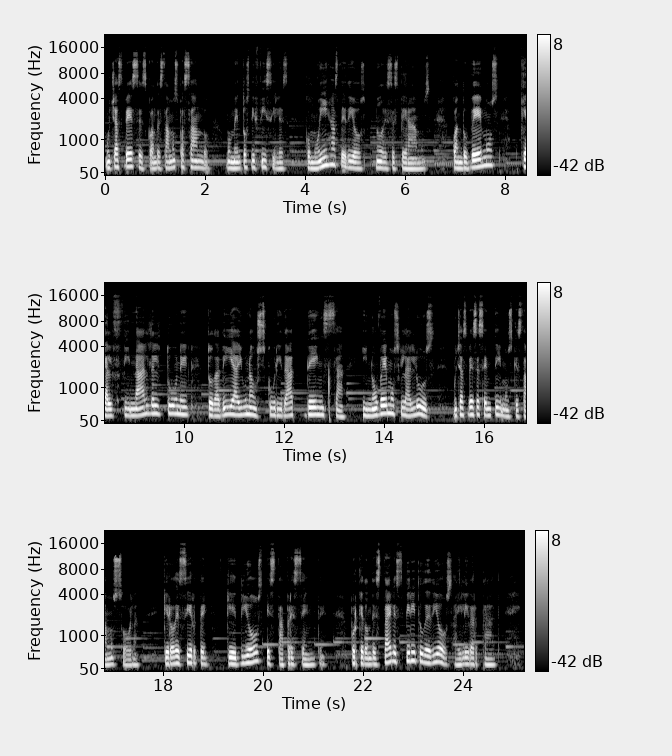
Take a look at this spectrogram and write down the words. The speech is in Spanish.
Muchas veces cuando estamos pasando momentos difíciles, como hijas de Dios, nos desesperamos. Cuando vemos que al final del túnel todavía hay una oscuridad densa y no vemos la luz, muchas veces sentimos que estamos solas. Quiero decirte que Dios está presente, porque donde está el Espíritu de Dios hay libertad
